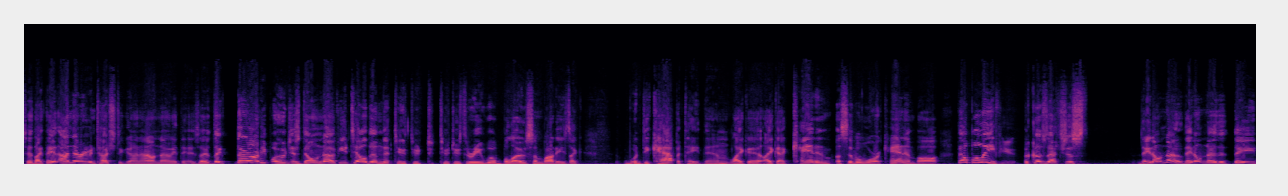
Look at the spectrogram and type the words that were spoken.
said like they I never even touched a gun. I don't know anything. It's like, like there are people who just don't know. If you tell them that two two two two three will blow somebody's like will decapitate them like a like a cannon a Civil War cannonball, they'll believe you because that's just they don't know. They don't know that they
